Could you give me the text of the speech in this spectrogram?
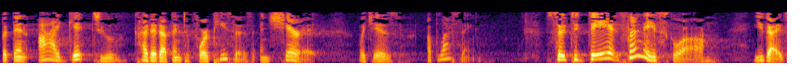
But then I get to cut it up into four pieces and share it, which is a blessing. So today at Sunday school, you guys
